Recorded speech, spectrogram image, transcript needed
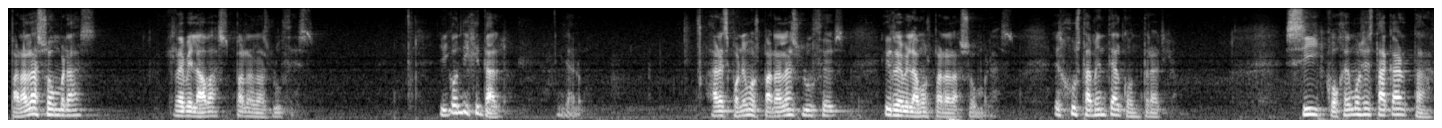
para las sombras, revelabas para las luces. Y con digital, ya no. Ahora exponemos para las luces y revelamos para las sombras. Es justamente al contrario. Si cogemos esta carta,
